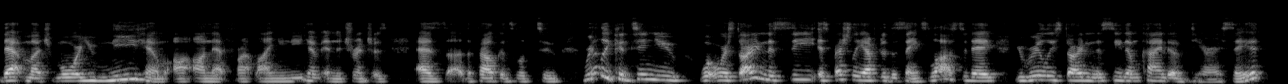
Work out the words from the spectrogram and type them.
that much more. You need him on, on that front line. You need him in the trenches as uh, the Falcons look to really continue what we're starting to see, especially after the Saints lost today. You're really starting to see them kind of, dare I say it,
